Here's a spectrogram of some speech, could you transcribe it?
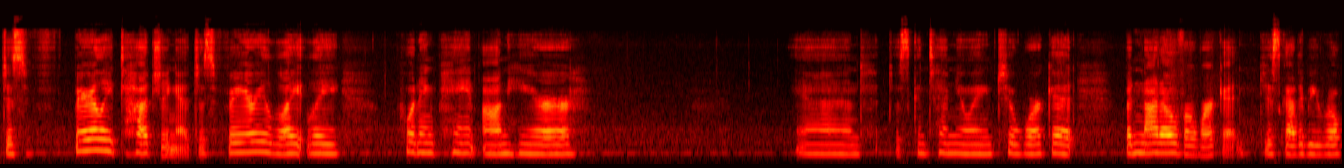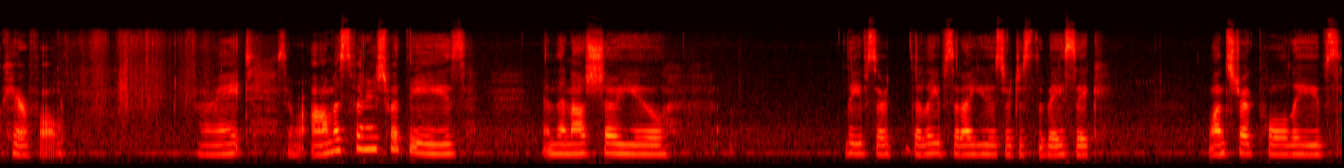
just barely touching it, just very lightly putting paint on here and just continuing to work it but not overwork it. Just got to be real careful. Alright so we're almost finished with these and then I'll show you leaves are the leaves that I use are just the basic one stroke pull leaves.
